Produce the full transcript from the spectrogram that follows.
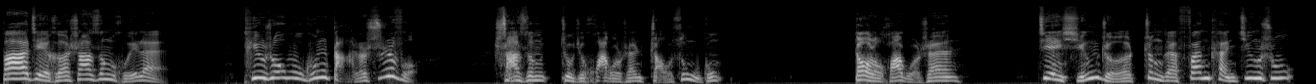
八戒和沙僧回来，听说悟空打了师傅，沙僧就去花果山找孙悟空。到了花果山，见行者正在翻看经书，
